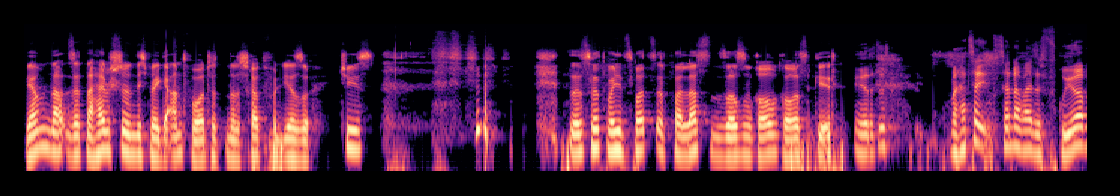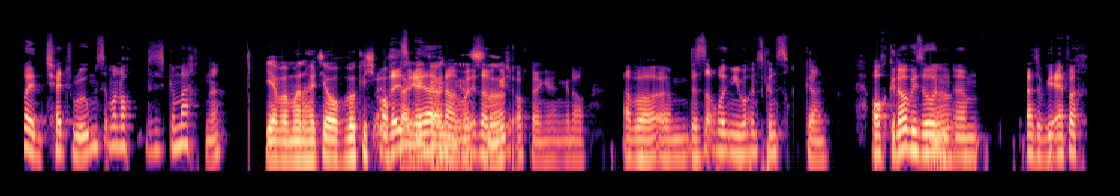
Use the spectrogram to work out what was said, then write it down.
Wir haben nach, seit einer halben Stunde nicht mehr geantwortet und dann schreibt von ihr so, tschüss. das wird man jetzt WhatsApp verlassen, so aus dem Raum rausgeht. Ja, das ist, man hat es ja interessanterweise früher bei Chatrooms immer noch das gemacht, ne? Ja, weil man halt ja auch wirklich offline ist, gegangen ja, genau, man ist. ist ja ne? wirklich offline gegangen, genau. Aber ähm, das ist auch irgendwie bei uns ganz zurückgegangen. Auch genau wie so ein, Ja. ähm, also wie einfach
